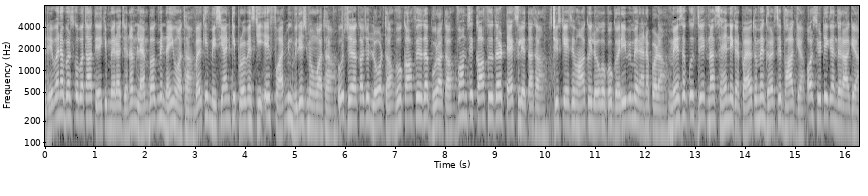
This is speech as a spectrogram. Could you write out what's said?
रेवन अबर्स को बताते हैं कि, मेरा जन्म लैम्बर्ग में नहीं हुआ था, बल्कि मिसियान की प्रोविंस की एक फ़ार्मिंग विलेज में हुआ था। उस जगह का जो लॉर्ड था, वो काफ़ी ज़्यादा बुरा था। वो हमसे काफ़ी ज़्यादा टैक्स लेता था, जिसके वहाँ के लोगों को गरीबी में रहना पड़ा। मैं सब कुछ देखना सहन नहीं कर पाया तो मैं घर से भाग गया और सिटी के अंदर आ गया।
